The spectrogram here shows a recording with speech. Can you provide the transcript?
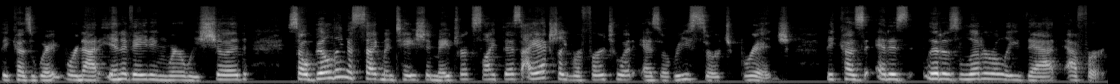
because we're, we're not innovating where we should. So, building a segmentation matrix like this, I actually refer to it as a research bridge because it is it is literally that effort.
